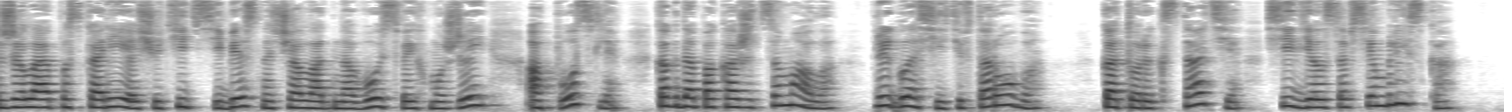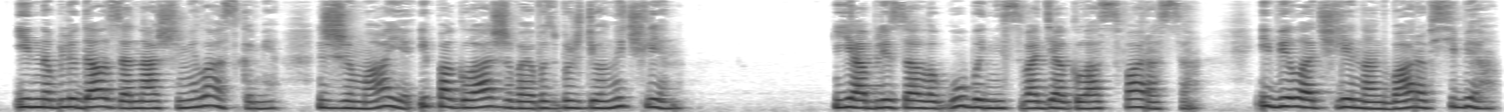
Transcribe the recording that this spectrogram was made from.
желая поскорее ощутить в себе сначала одного из своих мужей, а после, когда покажется мало, пригласить и второго, который, кстати, сидел совсем близко и наблюдал за нашими ласками, сжимая и поглаживая возбужденный член. Я облизала губы, не сводя глаз с Фараса, и вела член Анвара в себя.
